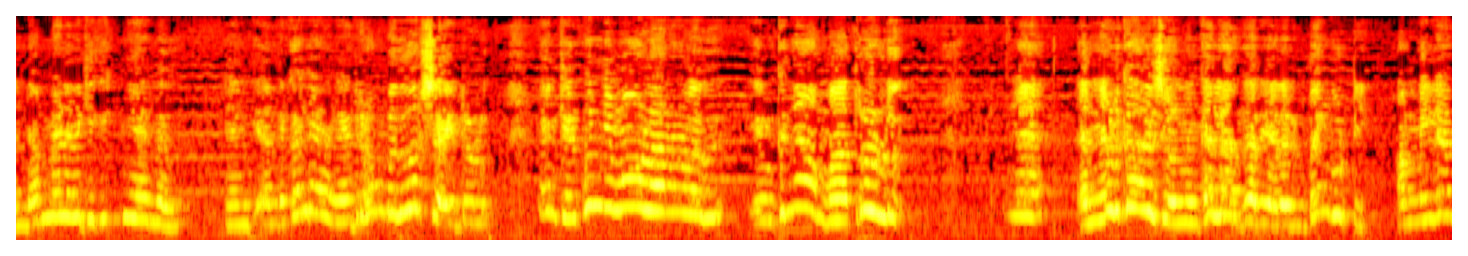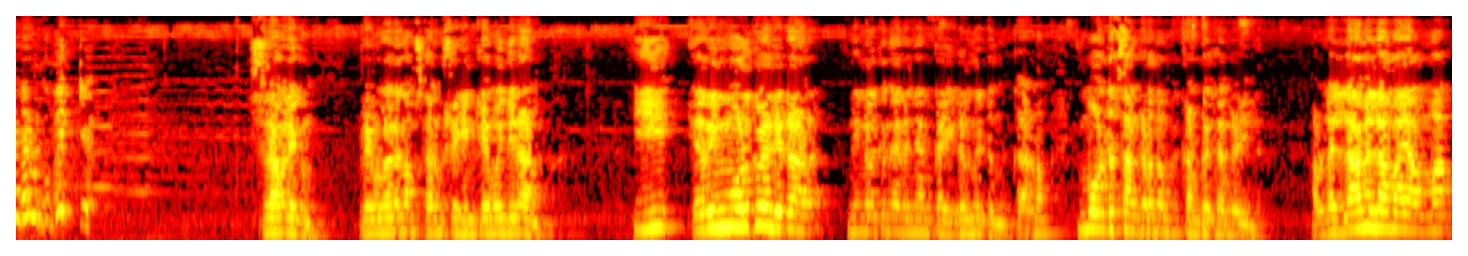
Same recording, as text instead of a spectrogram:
എന്റെ അമ്മയാണ് എനിക്ക് കിഡ്നി ആയിരുന്നത് എനിക്ക് എന്റെ കല്യാണം കഴിഞ്ഞിട്ട് ഒമ്പത് വർഷമായിട്ടുള്ളൂ. എനിക്കൊരു കുഞ്ഞു മോളാണുള്ളത്. ഇവൾക്ക് ഞാൻ മാത്രമേ ഉള്ളൂ. എന്നെ ആവശ്യമാണ്. നിങ്ങൾക്ക് എല്ലാവർക്കും അറിയാലോ ഒരു പെൺകുട്ടി. അമ്മയില്ലാണ്ട് അവൾക്ക് പറ്റുമോ അസ്സാമലൈക്കും പ്രിയമുള്ളവരെ നമസ്കാരം. ഷഹീൻ കെ മൊയ്തീനാണ്. ഈ എറിൻ മോൾക്ക് വേണ്ടിയിട്ടാണ് നിങ്ങൾക്ക് നേരെ ഞാൻ കൈകൾ നീട്ടുന്നത്. കാരണം മോളുടെ സങ്കടം നമുക്ക് കണ്ടുവെക്കാൻ കഴിയില്ല. അവളുടെ എല്ലാം എല്ലാമായ അമ്മ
